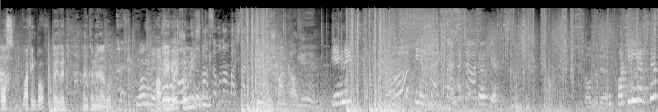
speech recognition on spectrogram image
Both. Wiping both. Wait wait. I'm coming elbow. Lan ne? Okay, wait for me. Savunan başlar. Bir düşman kaldı. Yemin et. Finish. Ben kaçar. Evet ya. Bakinin yarısı yok.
